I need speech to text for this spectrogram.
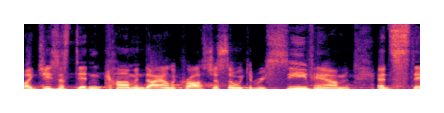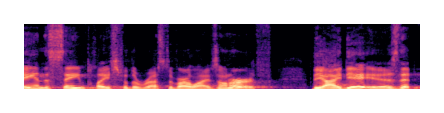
Like Jesus didn't come and die on the cross just so we could receive him and stay in the same place for the rest of our lives on earth. The idea is that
